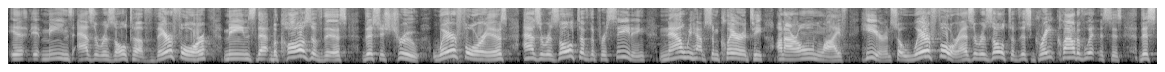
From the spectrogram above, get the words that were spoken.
it, it means as a result of. Therefore means that because of this, this is true. Wherefore is as a result of the preceding, now we have some clarity on our own life here. And so, wherefore, as a result of this great cloud of witnesses, this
